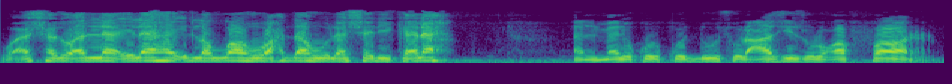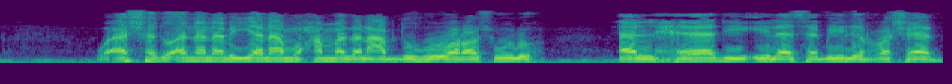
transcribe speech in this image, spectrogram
وأشهد أن لا إله إلا الله وحده لا شريك له الملك القدوس العزيز الغفار وأشهد أن نبينا محمدا عبده ورسوله الهادي إلى سبيل الرشاد.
